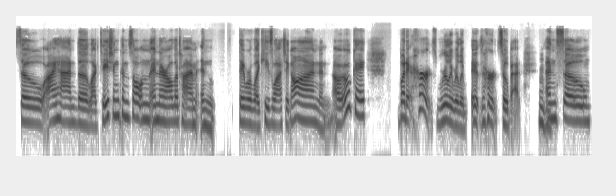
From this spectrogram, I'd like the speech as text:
So I had the lactation consultant in there all the time and they were like, he's latching on and oh okay but it hurts really, really, it hurts so bad. Mm-hmm. And so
